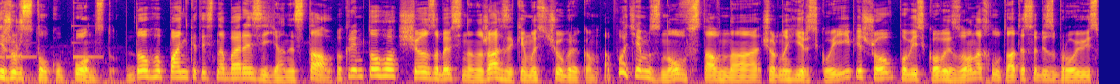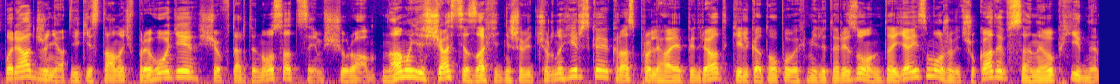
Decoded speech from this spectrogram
і жорстоку помсту. Довго панькатись на березі я не став, окрім того, що забився на ножах з якимось чубриком, а потім знов встав на Чорногірську і пішов по військових зонах лутати собі зброю і спорядження, які стануть в пригоді, щоб втерти носа цим щурам. На моє щастя, західніше від Чорногірська якраз пролягає підряд кілька топових мілітарі зон, де я і зможу відшукати зібрати все необхідне.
